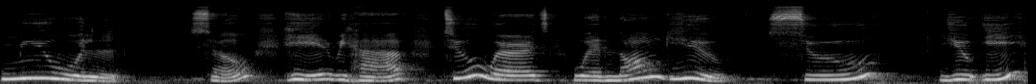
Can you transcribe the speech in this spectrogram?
mule. So here we have two words with long U. Sue, U-E,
